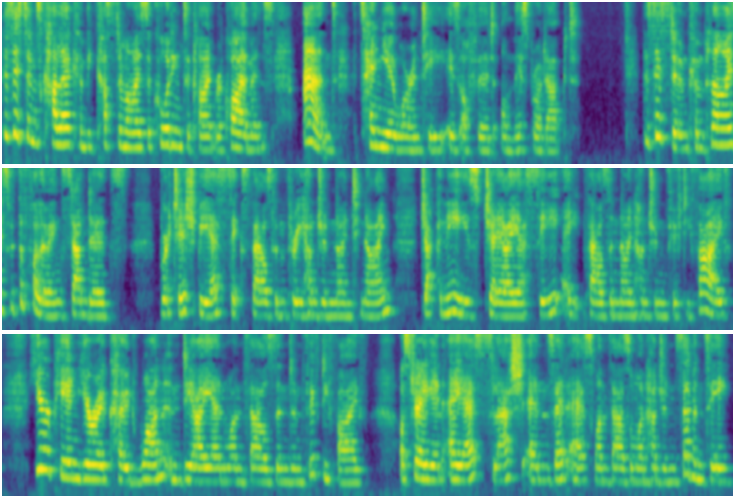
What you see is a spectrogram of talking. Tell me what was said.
The system's colour can be customised according to client requirements and a 10-year warranty is offered on this product. The system complies with the following standards. British BS 6399, Japanese JISC 8955, European Eurocode 1 and DIN 1055, Australian AS slash NZS 1170,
